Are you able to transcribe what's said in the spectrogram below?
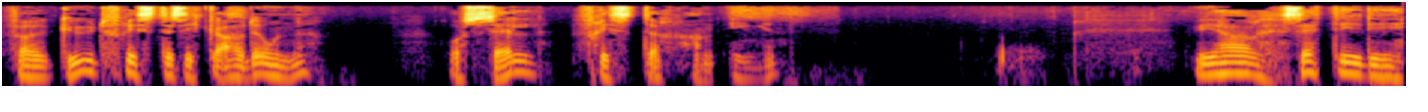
For Gud fristes ikke av det onde, og selv frister han ingen. Vi har sett i de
